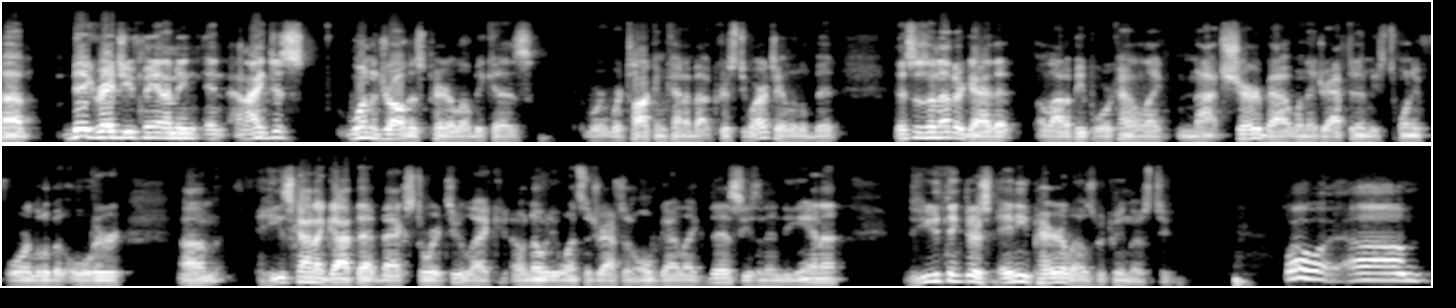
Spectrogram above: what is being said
uh big Reggie fan. I mean, and, and I just want to draw this parallel because we're we're talking kind of about Chris Duarte a little bit. This is another guy that a lot of people were kind of like not sure about when they drafted him. He's 24, a little bit older. Um, mm-hmm. he's kind of got that backstory too. Like, oh, nobody wants to draft an old guy like this. He's in Indiana. Do you think there's any parallels between those two? Well, um,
